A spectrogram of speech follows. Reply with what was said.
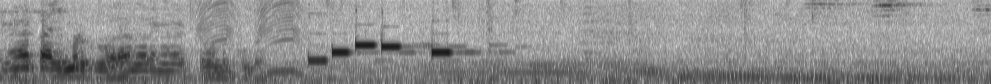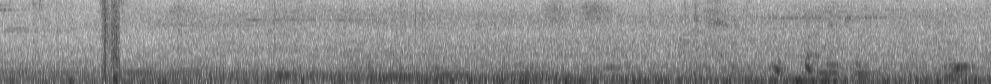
ഇങ്ങനെ ടൈം എടുക്കും. വരാൻ നേരം ഇങ്ങനെ ഇട്ടുകൊണ്ട് Hum?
